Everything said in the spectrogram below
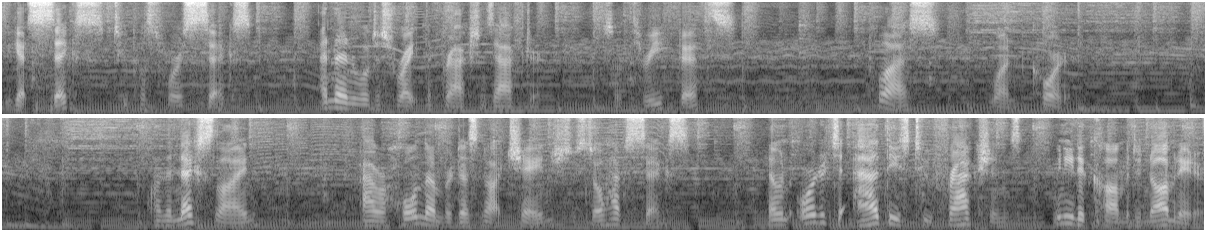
we get 6, 2 plus 4 is 6, and then we'll just write the fractions after. So 3 fifths plus 1 quarter. On the next line, our whole number does not change, so still have 6. Now in order to add these two fractions, we need a common denominator.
